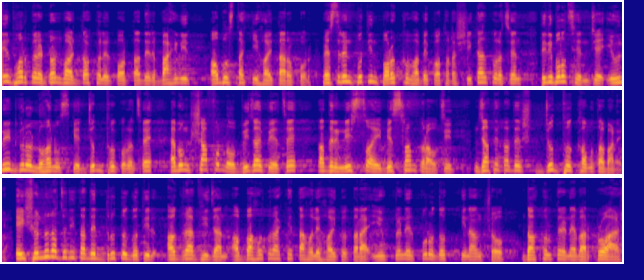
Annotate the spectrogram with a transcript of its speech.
নির্ভর করে ডনবাস দখলের পর তাদের বাহিনীর অবস্থা কি হয় তার উপর। প্রেসিডেন্ট পুতিন পরোক্ষভাবে কথাটা স্বীকার করেছেন। তিনি বলেছেন যে ইউনিটগুলো লোহানুসকে যুদ্ধ করেছে এবং সাফল্য বিজয় পেয়েছে। তাদের নিশ্চয়ই বিশ্রাম করা উচিত। যাতে তাদের যুদ্ধ ক্ষমতা বাড়ে। এই সৈন্যরা যদি তাদের দ্রুত গতির অগ্রাভিযান অব্যাহত রাখে, তাহলে হয়তো তারা ইউক্রেনের পুরো দক্ষিণাংশ দখল করে নেবার প্রয়াস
